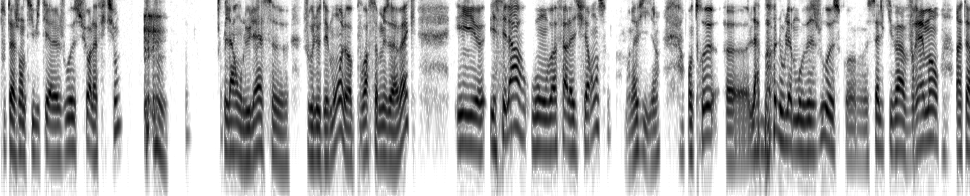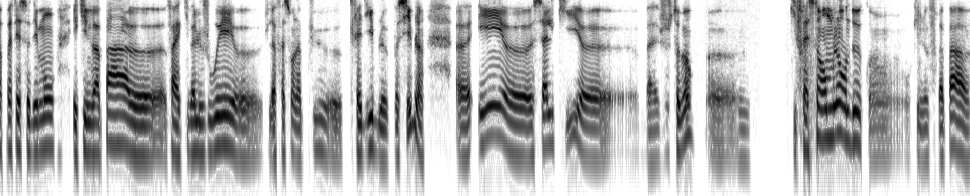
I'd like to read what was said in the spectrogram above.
toute agentivité à la joueuse sur la fiction. Là, on lui laisse euh, jouer le démon, elle va pouvoir s'amuser avec. Et, euh, et c'est là où on va faire la différence, à mon avis, hein, entre euh, la bonne ou la mauvaise joueuse, quoi. Celle qui va vraiment interpréter ce démon et qui ne va pas, enfin, qui va le jouer de la façon la plus crédible possible, et celle qui, bah, justement, qui ferait semblant d'eux, ou qui ne le ferait pas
